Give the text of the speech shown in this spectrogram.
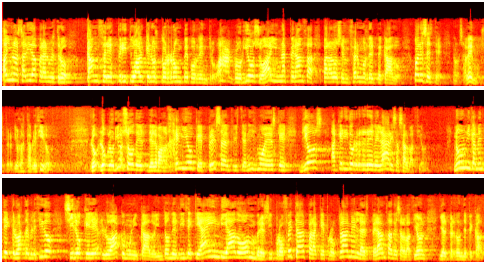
Hay una salida para nuestro cáncer espiritual que nos corrompe por dentro. ¡Ah, glorioso! Hay una esperanza para los enfermos del pecado. ¿Cuál es este? No lo sabemos, pero Dios lo ha establecido. Lo, glorioso del Evangelio que expresa el cristianismo es que Dios ha querido revelar esa salvación. No únicamente que lo ha establecido, sino que lo ha comunicado. Y entonces dice que ha enviado hombres y profetas para que proclamen la esperanza de salvación y el perdón de pecado.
